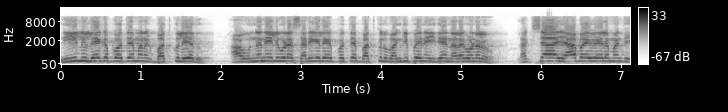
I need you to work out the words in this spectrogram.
నీళ్ళు లేకపోతే మనకు బతుకు లేదు. ఆ ఉన్న నీళ్ళు కూడా సరిగా లేకపోతే బతుకులు వంగిపోయినాయి ఇదే నల్గొండలో. లక్షా యాభై వేల మంది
